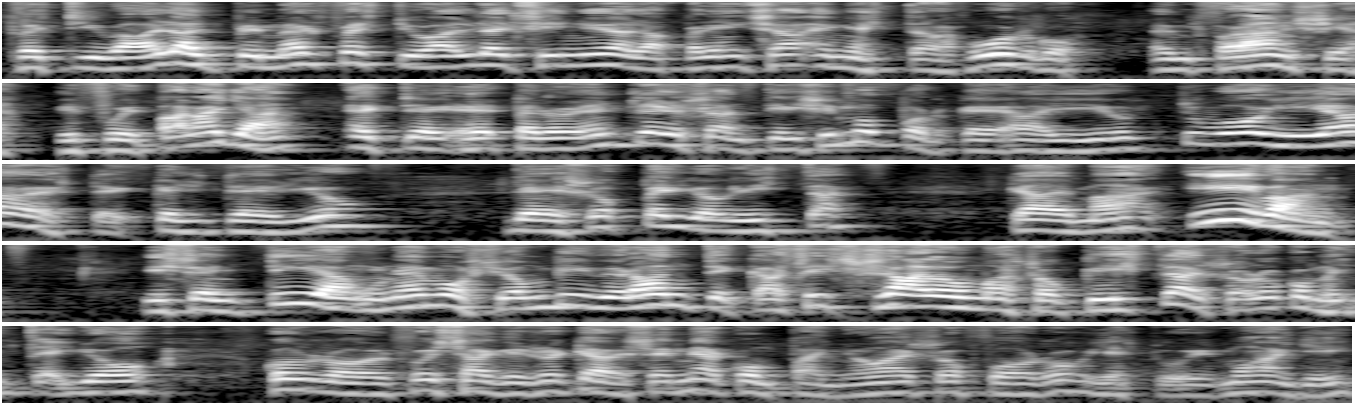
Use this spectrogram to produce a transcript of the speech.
festival, al primer festival del cine y de la prensa en Estrasburgo, en Francia, y fui para allá, este, eh, pero era interesantísimo porque ahí tuvo ya este, criterio de esos periodistas que además iban y sentían una emoción vibrante, casi sadomasoquista, eso lo comenté yo con Rodolfo Izaguirre, que a veces me acompañó a esos foros y estuvimos allí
